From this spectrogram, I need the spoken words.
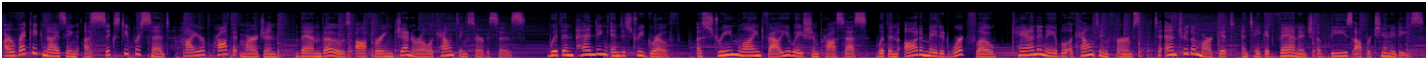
are recognizing a 60% higher profit margin than those offering general accounting services. With impending industry growth, a streamlined valuation process with an automated workflow can enable accounting firms to enter the market and take advantage of these opportunities.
